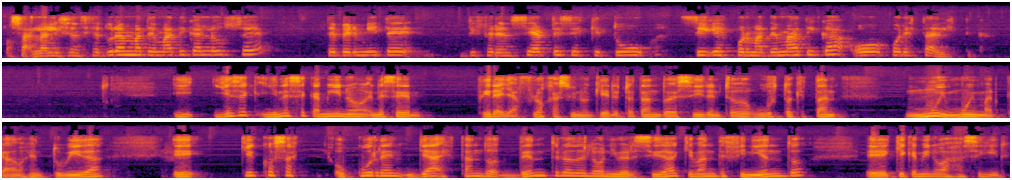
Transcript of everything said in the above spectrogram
o sea, la licenciatura en matemática en la UC te permite diferenciarte si es que tú sigues por matemática o por estadística. Y, ese, en ese camino, en ese tira y afloja, si uno quiere, tratando de decir entre dos gustos que están muy, muy marcados en tu vida, eh, ¿qué cosas ocurren ya estando dentro de la universidad que van definiendo qué camino vas a seguir?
